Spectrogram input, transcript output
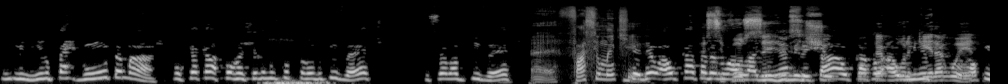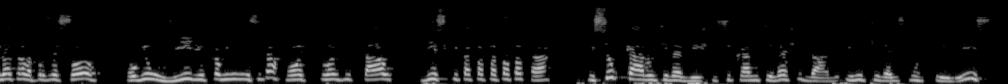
O menino pergunta macho, por que aquela porra chega no computador do pivete? No celular do pivete. É, facilmente. Entendeu? Aí o cara tá dando aula de militar, o cara aí o menino, aí o pivete fala, professor, ouvi um vídeo que o menino disse da fonte, fulano de tal, disse que tá, tá, tá, tá, tá, tá. E se o cara não tiver visto, se o cara não tiver estudado e não tiver desconstruído isso,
